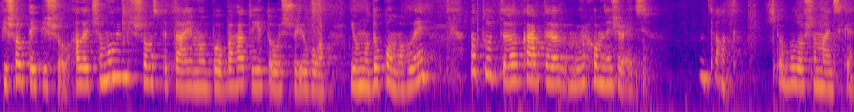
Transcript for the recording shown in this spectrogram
пішов та й пішов. Але чому він пішов, спитаємо, бо багато є того, що його, йому допомогли. Ну тут карта Верховний Жрець. Так, то було шаманське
